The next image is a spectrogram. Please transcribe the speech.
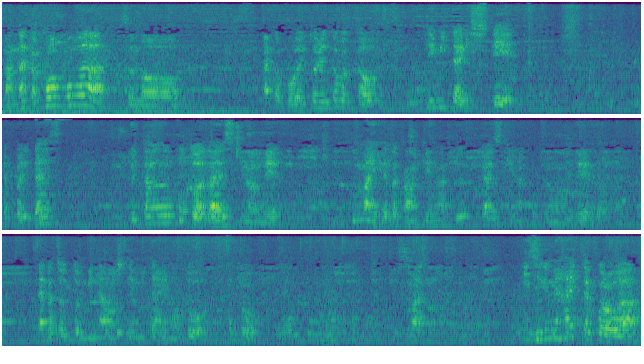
まあなんか今後はそのなんかボイトレとか買ってみたりしてやっぱり大好き歌うことは大好きなのでうまい下手関係なく大好きなことなのでなんかちょっと見直してみたいのとあとまあ一組入った頃は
